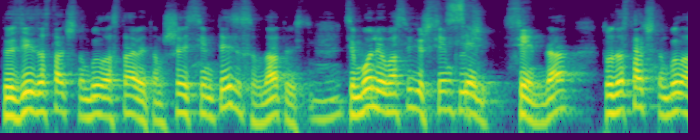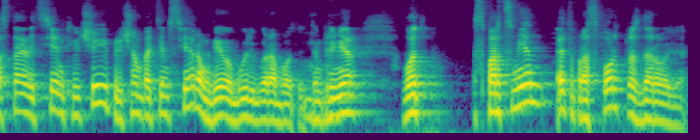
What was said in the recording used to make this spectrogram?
То есть здесь достаточно было оставить там 6-7 тезисов, да, то есть, mm-hmm. тем более у вас, видишь, 7 ключей, 7, да, то достаточно было оставить 7 ключей, причем по тем сферам, где вы были бы работать. Mm-hmm. Например, вот спортсмен – это про спорт, про здоровье.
